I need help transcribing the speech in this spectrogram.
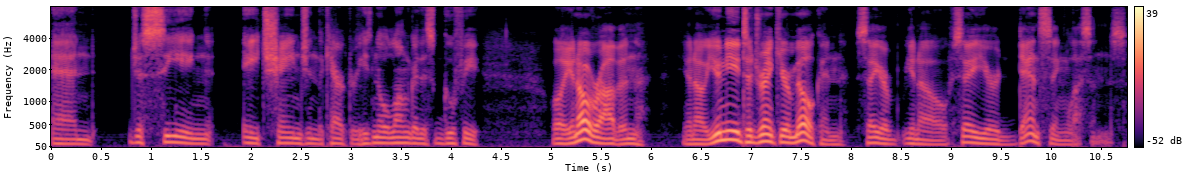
And just seeing a change in the character. He's no longer this goofy, well, you know, Robin, you know, you need to drink your milk and say your, you know, say your dancing lessons.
